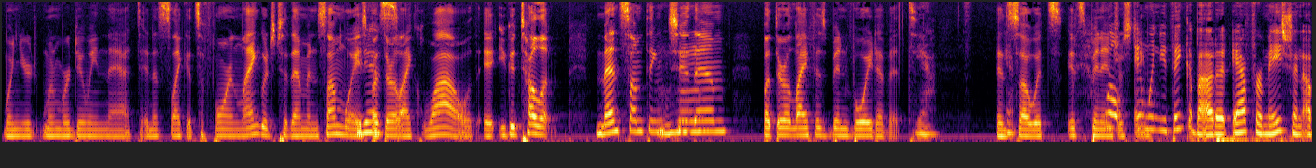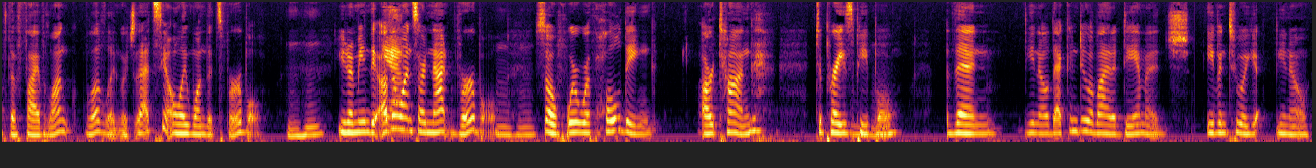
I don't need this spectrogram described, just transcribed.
when you're when we're doing that and it's like it's a foreign language to them in some ways It but is. they're like wow it, you could tell it meant something to them, but their life has been void of it. Mm-hmm. Yeah. And Yeah. so it's it's been Well, interesting. and when you think about it, affirmation of the five lung- love language, that's the only one that's verbal. mm-hmm. You know what I mean? The other ones are not verbal. So if we're withholding our tongue to praise people, then you know that can do a lot of damage, even to a y- you know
